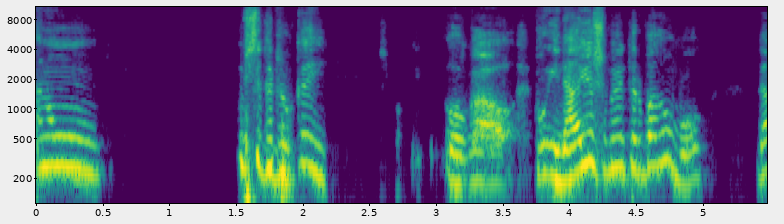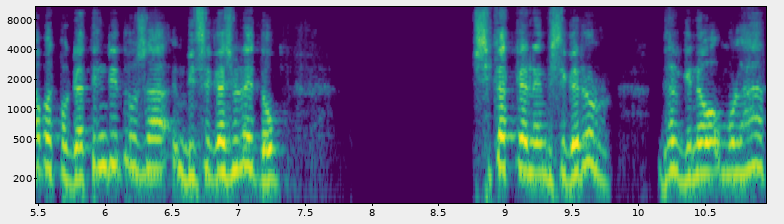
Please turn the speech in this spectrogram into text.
Anong investigador ka eh. O kung inayos mo yung trabaho mo, dapat pagdating dito sa investigasyon na ito, sikat ka na investigador dahil ginawa mo lahat.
